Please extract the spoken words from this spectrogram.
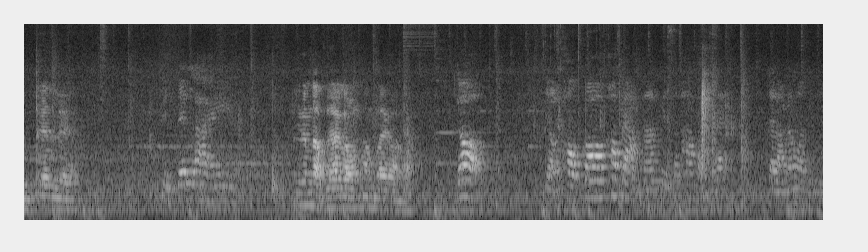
ตรตื่นเต้นเลยตื่นเต้นไร นี่ลำดับแรกเราต้องทำอะไรก่อนวะก็เดี๋ยวเขาก็เข้าไปอาบน้ำเปลี่ยนเสื้อผ้าก่อนก็ได้เดี๋ยวเรานั่งรอตรงนี้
